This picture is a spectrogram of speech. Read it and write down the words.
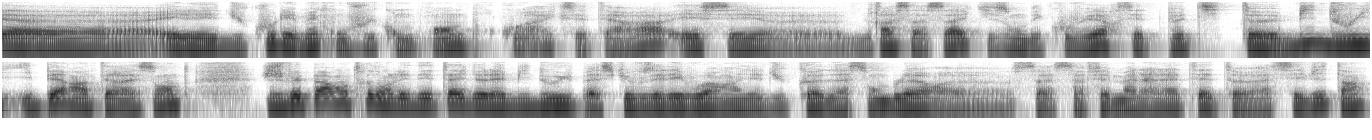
euh, et du coup les mecs ont voulu comprendre pourquoi, etc. Et c'est grâce à ça qu'ils ont découvert cette petite bidouille hyper intéressante. Je vais pas rentrer dans les détails de la bidouille parce que vous allez voir, hein, il y a du code assembleur, ça, fait mal à la tête assez vite. Hein.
